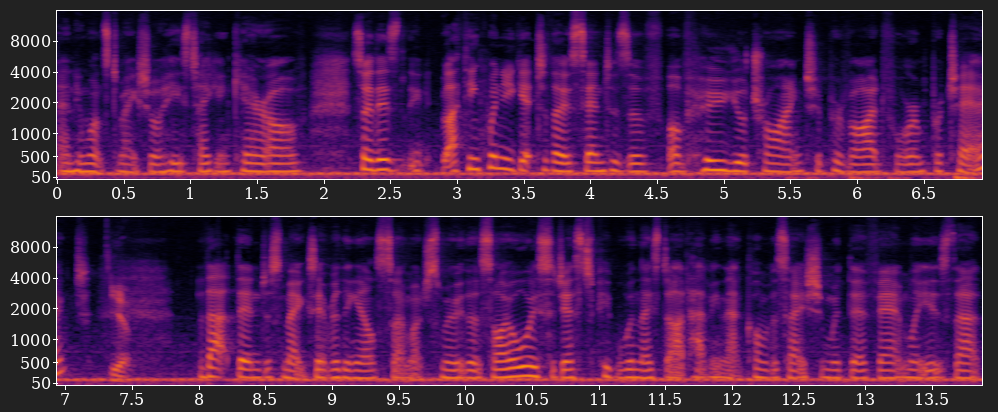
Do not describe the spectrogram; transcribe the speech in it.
and he wants to make sure he's taken care of. So there's, I think, when you get to those centres of, of who you're trying to provide for and protect, Yep. that then just makes everything else so much smoother. So I always suggest to people when they start having that conversation with their family is that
